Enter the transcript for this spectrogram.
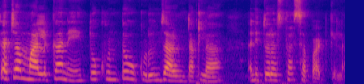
त्याच्या मालकाने तो खुंट उखडून जाळून टाकला आणि तो रस्ता सपाट केला.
